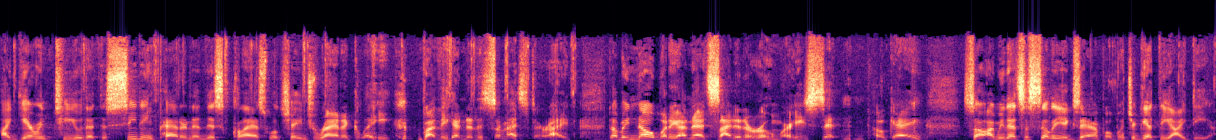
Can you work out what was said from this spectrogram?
I guarantee you that the seating pattern in this class will change radically by the end of the semester, right? There'll be nobody on that side of the room where he's sitting, okay? So, I mean, that's a silly example, but you get the idea,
